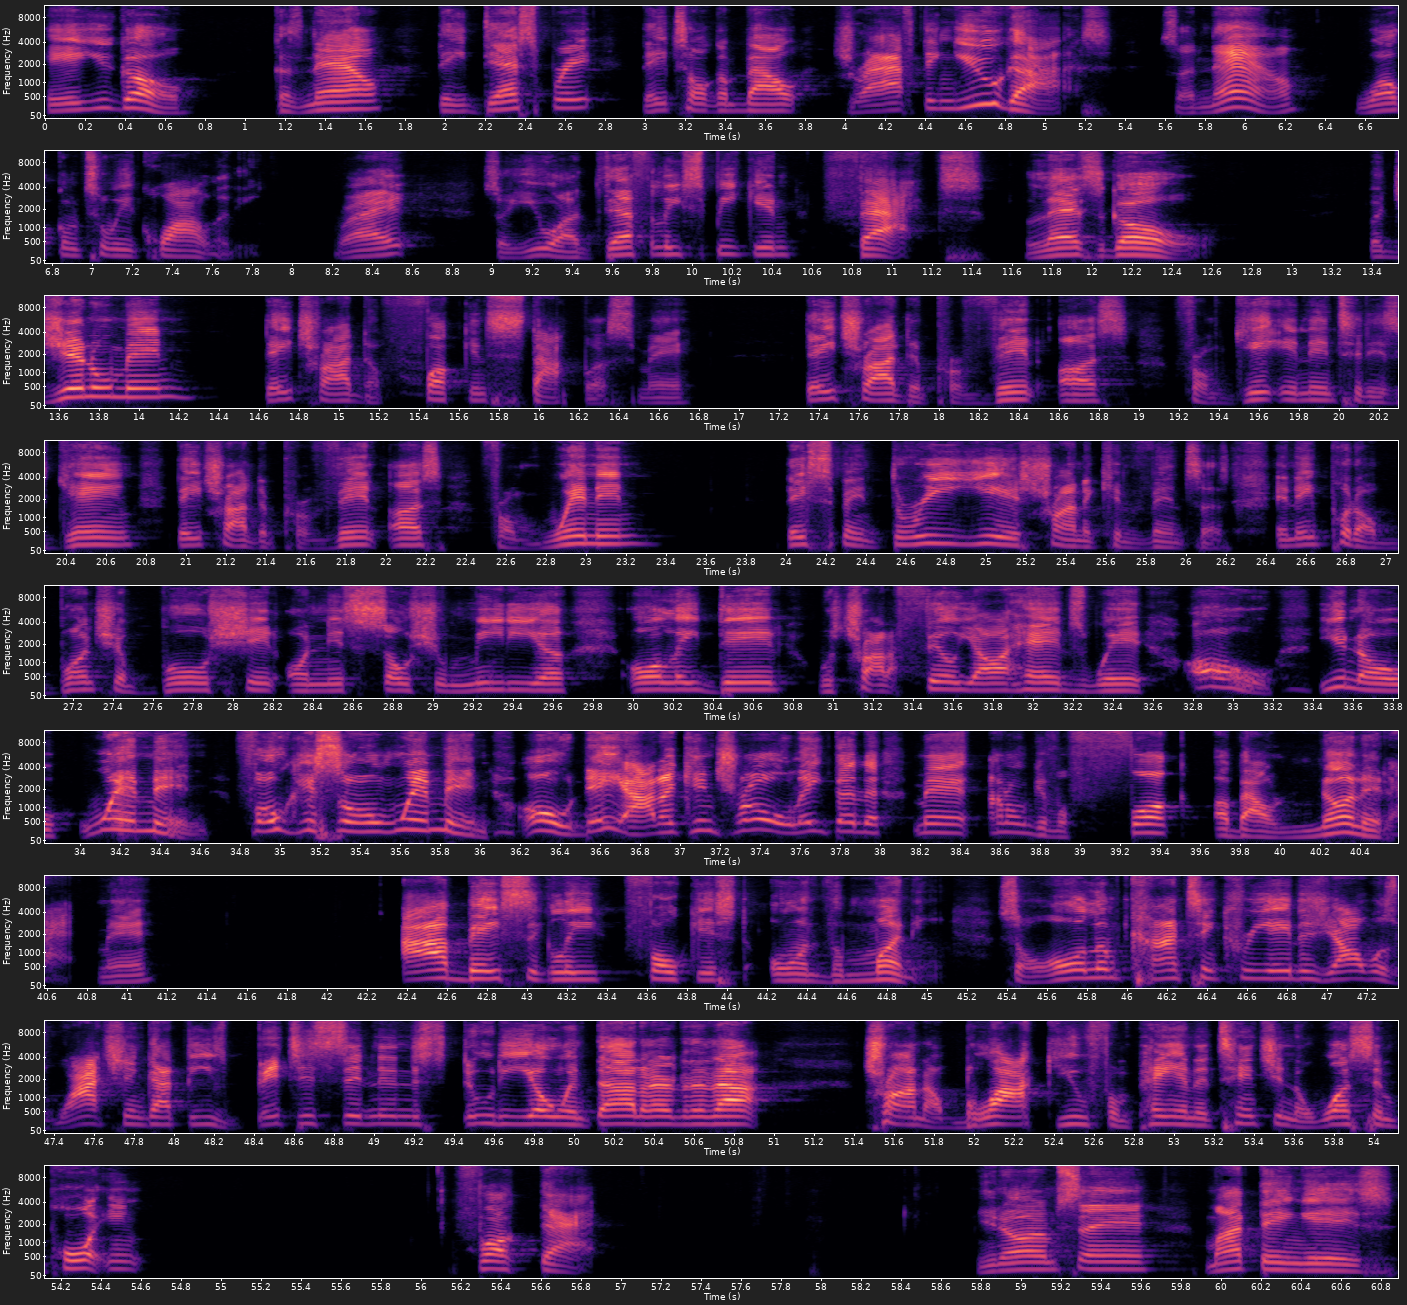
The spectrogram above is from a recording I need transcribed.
Here you go. Because now they desperate. They talk about drafting you guys. So now, welcome to equality, right? So you are definitely speaking facts. Let's go. But gentlemen, they tried to fucking stop us, man. They tried to prevent us from getting into this game. They tried to prevent us from winning. They spent three years trying to convince us, and they put a bunch of bullshit on this social media. All they did was try to fill y'all heads with, oh, you know, women, focus on women. Oh, they out of control. They that. Man, I don't give a fuck about none of that, man. I basically focused on the money. So all them content creators y'all was watching got these bitches sitting in the studio and da da da da trying to block you from paying attention to what's important. Fuck that. You know what I'm saying? My thing is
